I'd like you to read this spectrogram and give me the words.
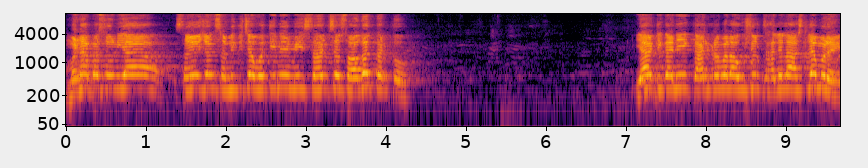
मनापासून या संयोजन समितीच्या वतीने मी सहर्ष स्वागत करतो. या ठिकाणी कार्यक्रमाला उशीर झालेला असल्यामुळे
